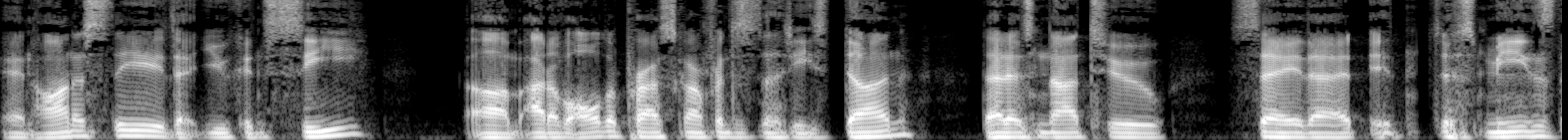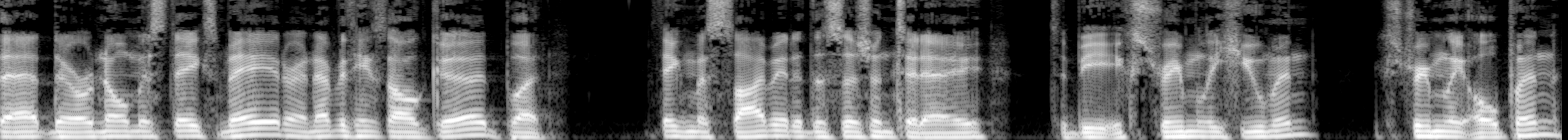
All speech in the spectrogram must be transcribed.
and honesty that you can see um, out of all the press conferences that he's done. That is not to say that it just means that there are no mistakes made or and everything's all good, but I think Masai made a decision today to be extremely human, extremely open,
